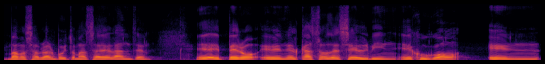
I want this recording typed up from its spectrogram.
vamos a hablar un poquito más adelante. Eh, pero en el caso de Selvin, eh, jugó en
